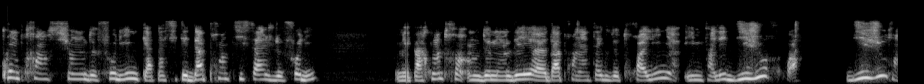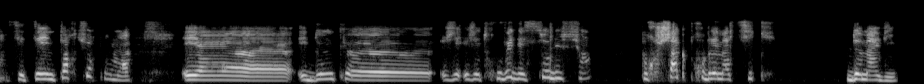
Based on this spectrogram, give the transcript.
compréhension de folie, une capacité d'apprentissage de folie. Mais par contre, on me demandait euh, d'apprendre un texte de trois lignes, il me fallait dix jours, quoi. Dix jours, c'était une torture pour moi. Et, euh, donc, euh, j'ai trouvé des solutions pour chaque problématique de ma vie.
